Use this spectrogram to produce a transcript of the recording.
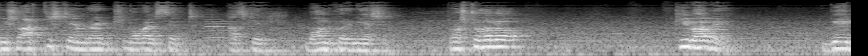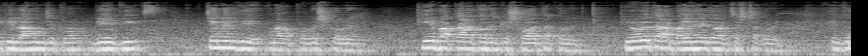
দুইশো আটত্রিশটি অ্যান্ড্রয়েড মোবাইল সেট আজকে বহন করে নিয়েছেন প্রশ্ন হলো, কীভাবে বিআইপি লাউঞ্জে বিআইপি চ্যানেল দিয়ে ওনারা প্রবেশ করলেন? কে বা কারা তাদেরকে সহায়তা করলেন? কীভাবে তারা বাইরে যাওয়ার চেষ্টা করলেন? কিন্তু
